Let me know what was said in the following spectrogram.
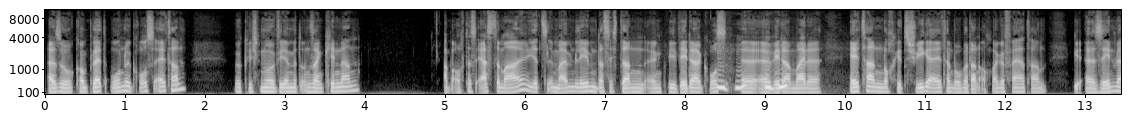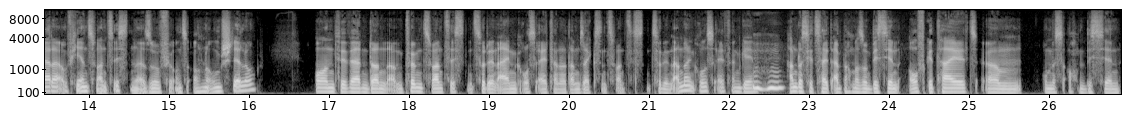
also komplett ohne Großeltern, wirklich nur wir mit unseren Kindern. Aber auch das erste Mal jetzt in meinem Leben, dass ich dann irgendwie weder Groß, mhm. äh, äh mhm. weder meine Eltern noch jetzt Schwiegereltern, wo wir dann auch mal gefeiert haben, äh, sehen werde am 24. Also für uns auch eine Umstellung. Und wir werden dann am 25. zu den einen Großeltern und am 26. zu den anderen Großeltern gehen. Mhm. Haben das jetzt halt einfach mal so ein bisschen aufgeteilt, ähm, um es auch ein bisschen,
